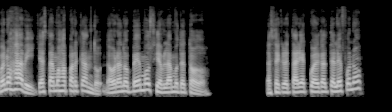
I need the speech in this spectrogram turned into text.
Bueno, Javi, ya estamos aparcando. Ahora nos vemos y hablamos de todo. La secretaria cuelga el teléfono.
